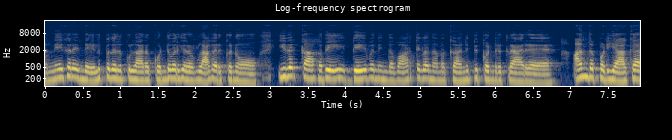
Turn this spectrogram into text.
அநேகர் இந்த எழுப்புதலுக்குள்ளார கொண்டு வருகிறவர்களாக இருக்கணும். இதற்காகவே தேவன் இந்த வார்த்தைகளை நமக்கு அனுப்பி கொண்டிருக்கிறாரு அந்தபடியாக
